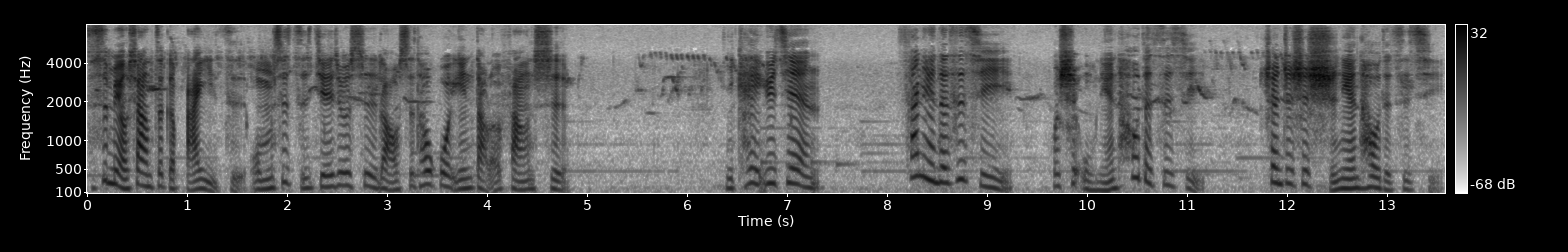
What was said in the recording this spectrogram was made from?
只是没有像这个白椅子，我们是直接就是老师透过引导的方式，你可以遇见三年的自己，或是五年后的自己，甚至是十年后的自己，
